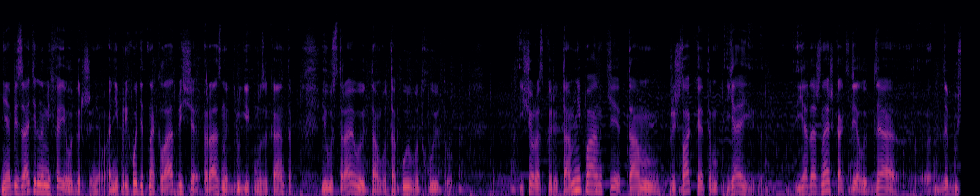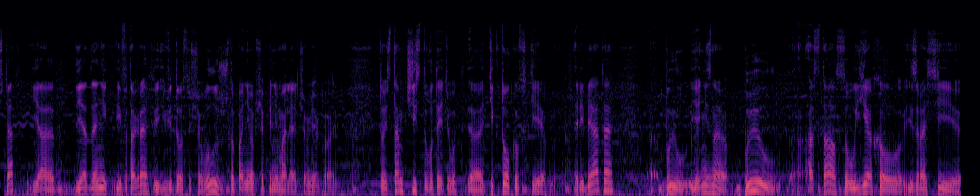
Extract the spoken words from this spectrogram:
не обязательно Михаила Горшинева. Они приходят на кладбище разных других музыкантов и устраивают там вот такую вот хуету. Еще раз говорю, там не панки, там пришла к этому... Я, я даже, знаешь, как сделаю? Для, для бустят я, я для них и фотографии, и видос еще выложу, чтобы они вообще понимали, о чем я говорю. То есть там чисто вот эти вот э, тиктоковские ребята, э, был, я не знаю, был, остался, уехал из России,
